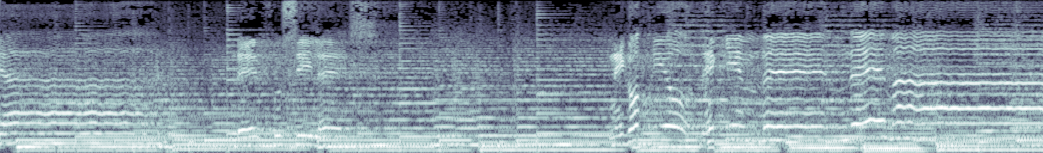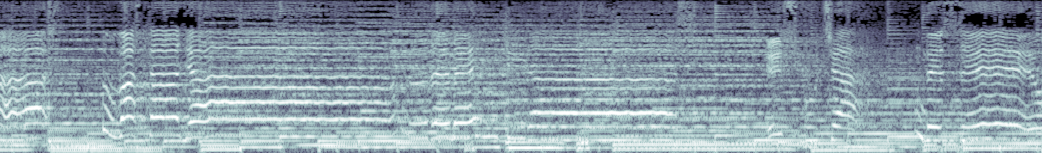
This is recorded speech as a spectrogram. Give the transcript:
ya de fusiles. Negocio de quien vende más basta ya de mentiras. Escucha, deseo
